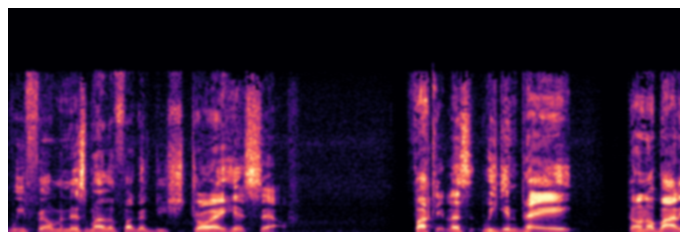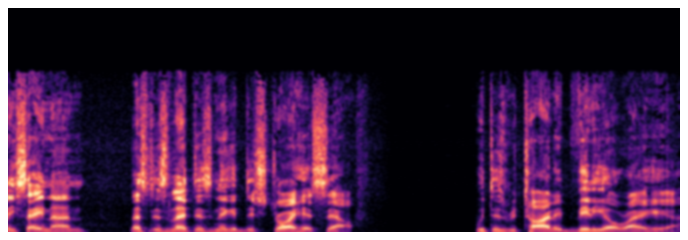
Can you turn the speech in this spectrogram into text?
We filming this motherfucker destroy himself. Fuck it. Let's we getting paid. Don't nobody say nothing. Let's just let this nigga destroy himself with this retarded video right here.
